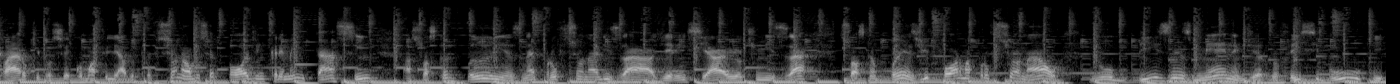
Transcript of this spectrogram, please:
Claro que você, como afiliado profissional, você pode incrementar sim as suas campanhas, né? Profissionalizar, gerenciar e otimizar suas campanhas de forma profissional no Business Manager do Facebook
